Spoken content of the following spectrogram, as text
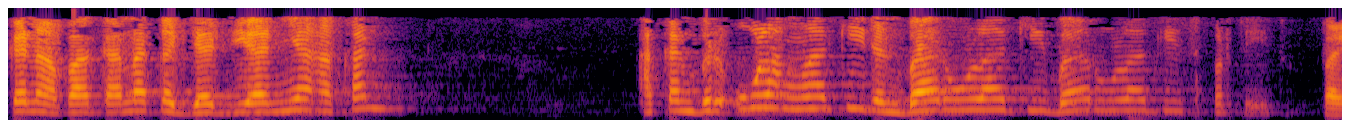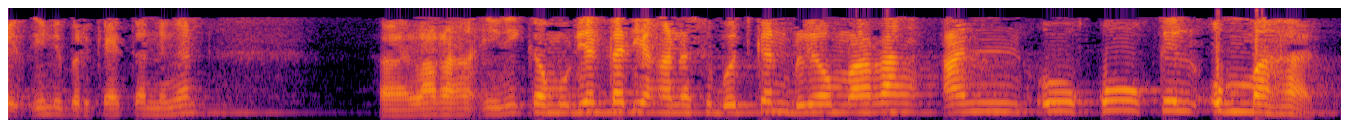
Kenapa? Karena kejadiannya akan akan berulang lagi dan baru lagi, baru lagi seperti itu. Baik, ini berkaitan dengan uh, larangan ini. Kemudian tadi yang Anda sebutkan beliau melarang an uquqil ummahat.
